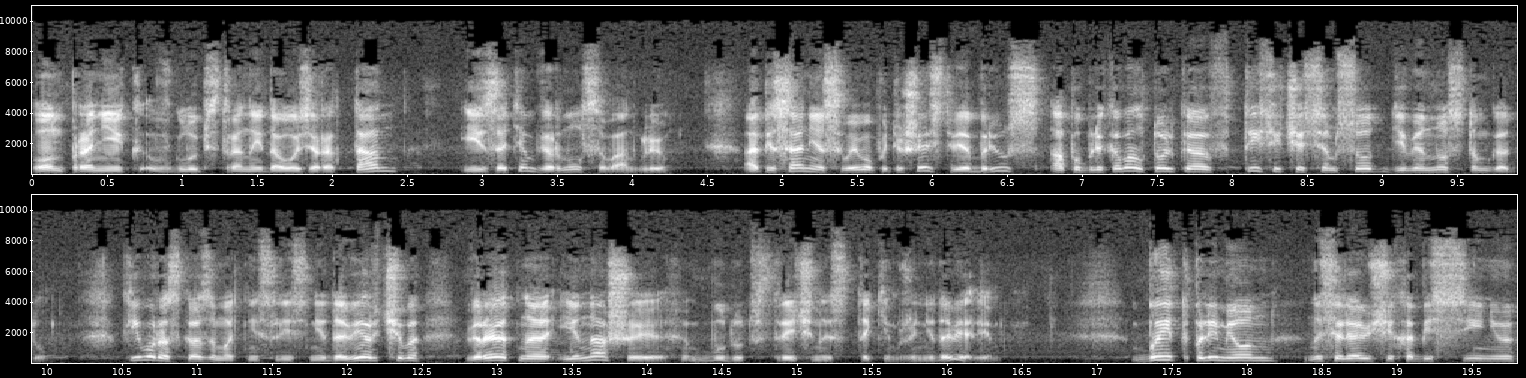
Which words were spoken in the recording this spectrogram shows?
Он проник вглубь страны до озера Тан и затем вернулся в Англию. Описание своего путешествия Брюс опубликовал только в 1790 году. К его рассказам отнеслись недоверчиво, вероятно, и наши будут встречены с таким же недоверием. Быт племен, населяющих Абиссинию,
